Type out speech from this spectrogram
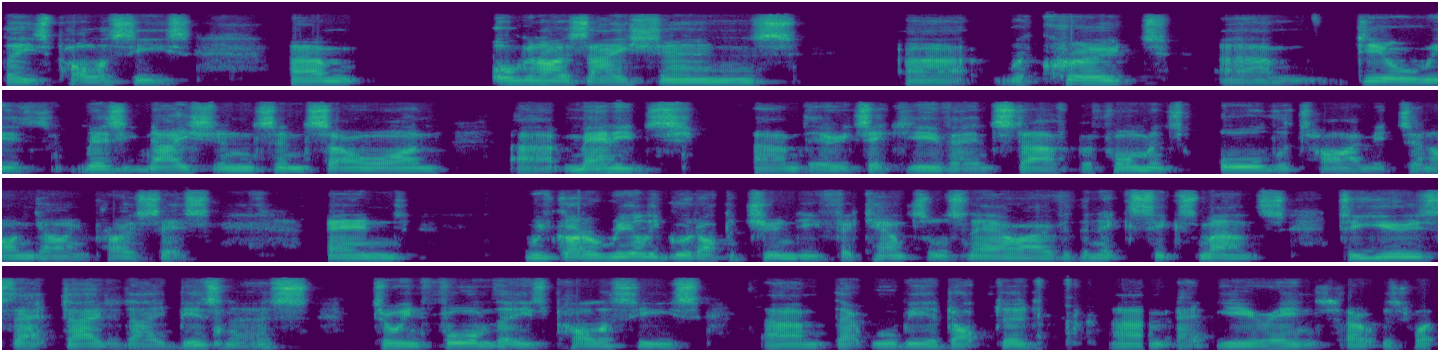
these policies. Um, organisations uh, recruit, um, deal with resignations, and so on. Uh, manage um, their executive and staff performance all the time. It's an ongoing process, and we've got a really good opportunity for councils now over the next six months to use that day to day business to inform these policies um, that will be adopted um, at year end. So it was what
